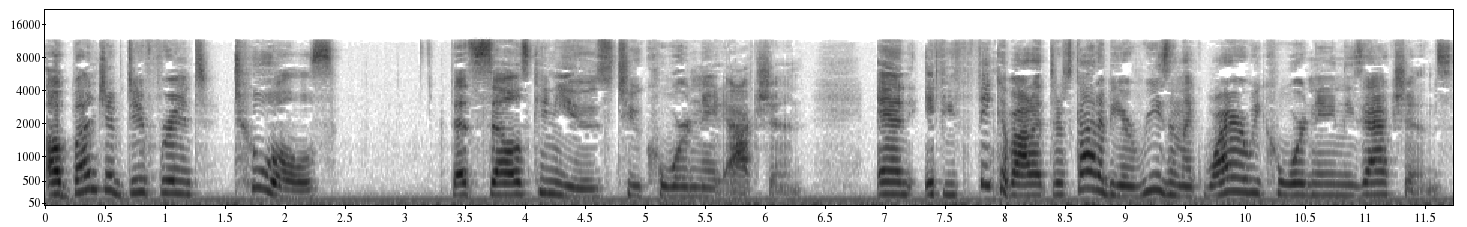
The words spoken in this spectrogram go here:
a bunch of different tools that cells can use to coordinate action. And if you think about it, there's got to be a reason, like why are we coordinating these actions?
